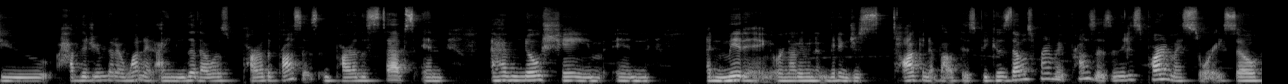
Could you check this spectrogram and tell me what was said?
to have the dream that I wanted. I knew that that was part of the process and part of the steps. And I have no shame in admitting, or not even admitting, just talking about this because that was part of my process and it is part of my story. So,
